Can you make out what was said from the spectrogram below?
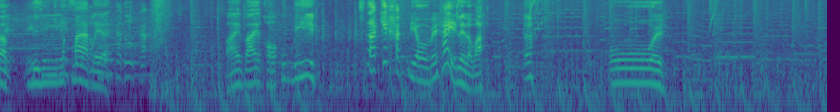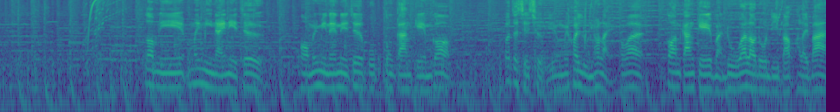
แบบดึงมาก ๆ เลยอะไปไปขอคุบบีสักแค่ครั้งเดียวไม่ให้เลยเหรอวะ โอ้ย รอบนี้ไม่มีไนเนเจอร์ อไม่มีไนเนเจอร์ปุ๊บตรงกลางเกมก็ ก็จะเฉยๆยังไม่ค่อยลุ้นเท่าไหร่ เพราะว่าตอนกลางเกมอะดูว่าเราโดนดีบัฟอะไรบ้าง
